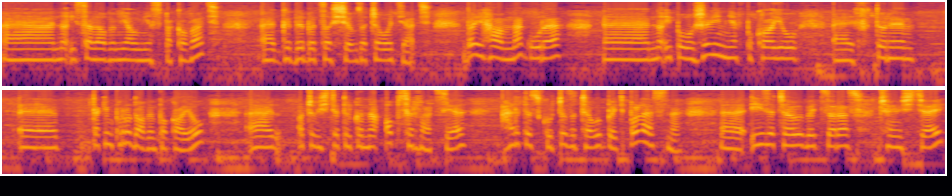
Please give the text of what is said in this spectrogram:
E, no i salowy miał mnie spakować, e, gdyby coś się zaczęło dziać. Dojechałam na górę, e, no i położyli mnie w pokoju, e, w którym e, takim porodowym pokoju. E, oczywiście tylko na obserwację, ale te skurcze zaczęły być bolesne e, i zaczęły być coraz częściej,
